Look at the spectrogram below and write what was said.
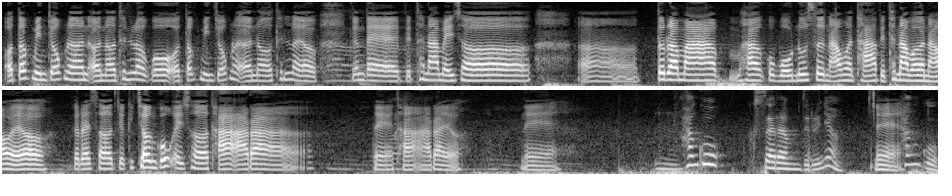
어떤 민족은 언어 틀리고 어떤 민족은 언어 틀려요. 근데 베트남에서 어, 드라마하고 뭐 뉴스 나오면 다 베트남어 나와요. 그래서 저기 전국에서 다 알아. 네, 다 알아요. 네. 음, 한국 사람들은요. 네. 한국.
